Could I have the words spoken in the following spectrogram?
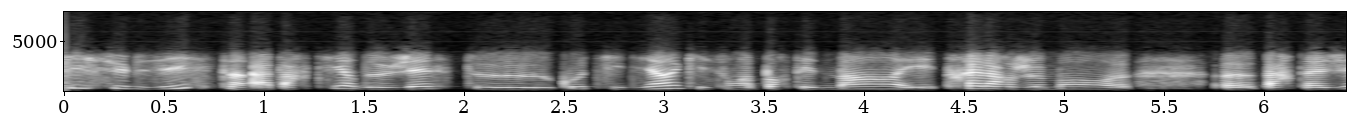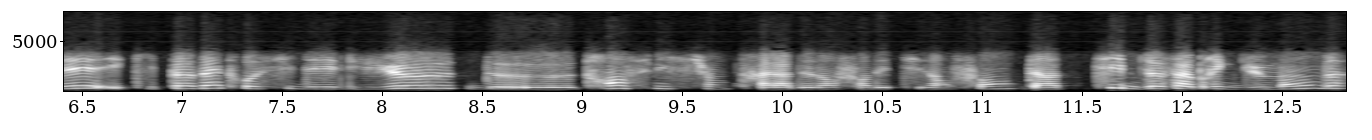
qui subsistent à partir de gestes euh, quotidiens qui sont à portée de main et très largement euh, euh, partagés et qui peuvent être aussi des lieux de transmission à travers des enfants, des petits-enfants, d'un type de fabrique du monde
